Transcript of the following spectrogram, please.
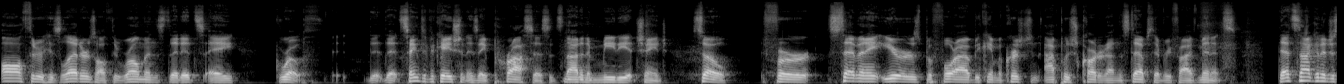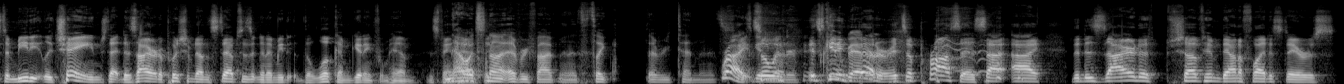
all through his letters, all through Romans, that it's a growth. That, that sanctification is a process. It's not an mm-hmm. immediate change. So for seven, eight years before I became a Christian, I pushed Carter down the steps every five minutes. That's not going to just immediately change. That desire to push him down the steps isn't going to meet the look I'm getting from him. Is fantastic. Now it's not every five minutes. It's like every ten minutes. Right. It's so getting it- better. it's, getting, better. It's a process. I, I the desire to shove him down a flight of stairs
